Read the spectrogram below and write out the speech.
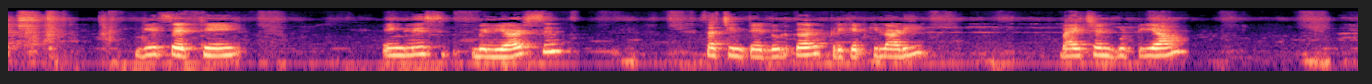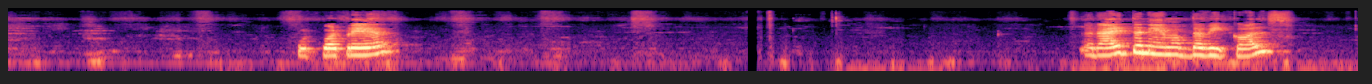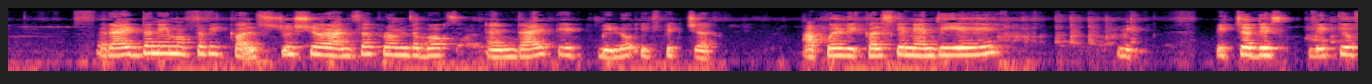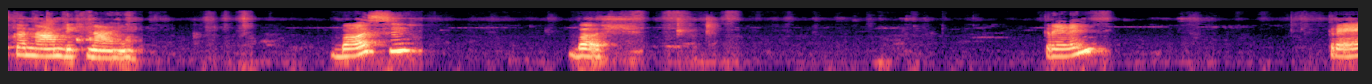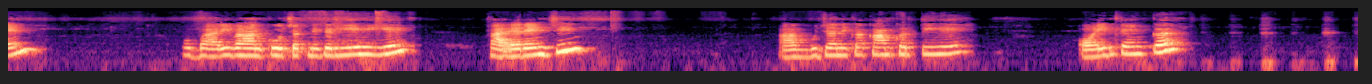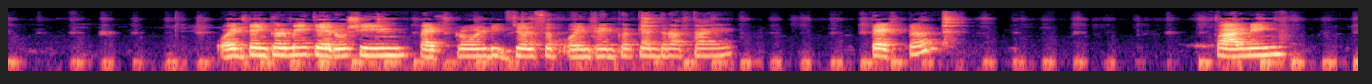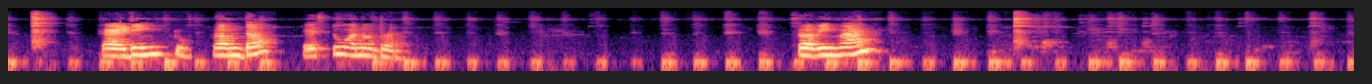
Geet Sethi English billiards, Sachin Tendulkar, cricket खिलाड़ी Bhaichung Bhutia football player. Write the name of the vehicles write the name of the vehicles choose your answer from the box and write it below each picture आपको ये vehicles के name दिए हैं। Picture देख देख के उसका नाम लिखना है। बस बस। क्रेन क्रेन वो भारी वाहन को उचकने के लिए है ये। फायर इंजिन आग बुझाने का काम करती है। ऑयल टैंकर ऑयल टैंकर में केरोसिन पेट्रोल डीजल सब ऑयल टैंकर के अंदर आता है. Tractor farming riding to from the place to another towing van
